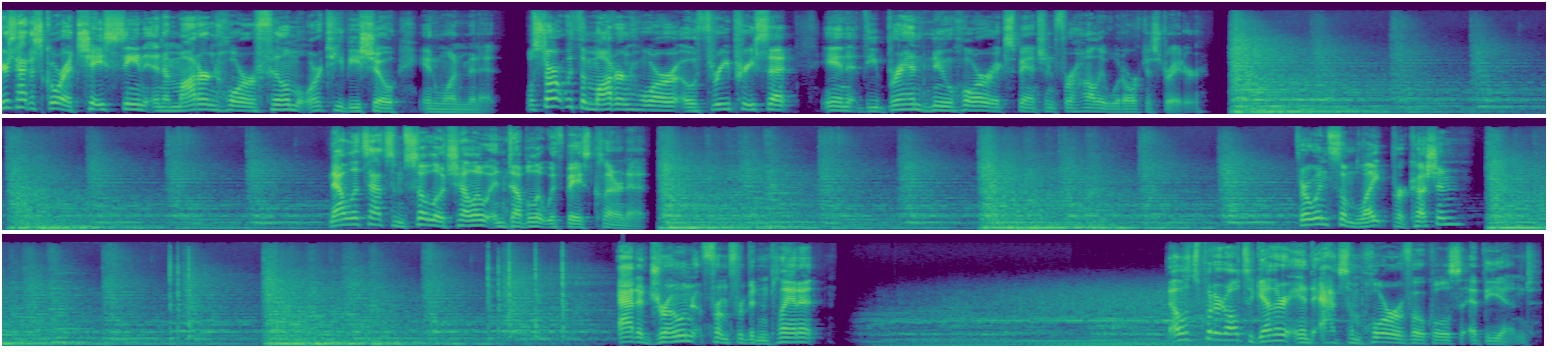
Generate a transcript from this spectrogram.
Here's how to score a chase scene in a modern horror film or TV show in one minute. We'll start with the Modern Horror 03 preset in the brand new horror expansion for Hollywood Orchestrator. Now let's add some solo cello and double it with bass clarinet. Throw in some light percussion. Add a drone from Forbidden Planet. Now let's put it all together and add some horror vocals at the end.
